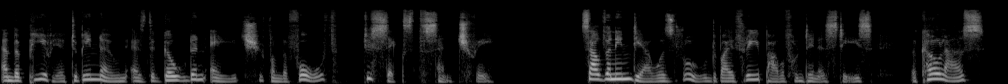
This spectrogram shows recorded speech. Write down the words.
and the period to be known as the Golden Age from the 4th to 6th century. Southern India was ruled by three powerful dynasties, the Cholas,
